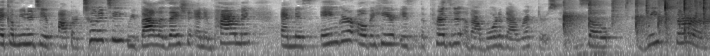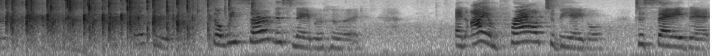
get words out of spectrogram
a community of opportunity, revitalization, and empowerment. And Ms. Inger over here is the president of our board of directors. So we serve, thank you. So we serve this neighborhood. And I am proud to be able to say that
